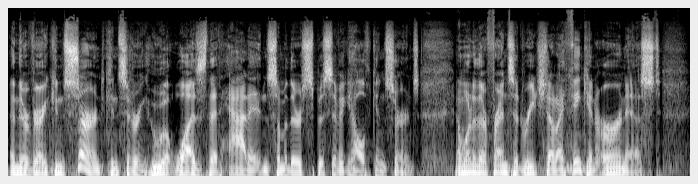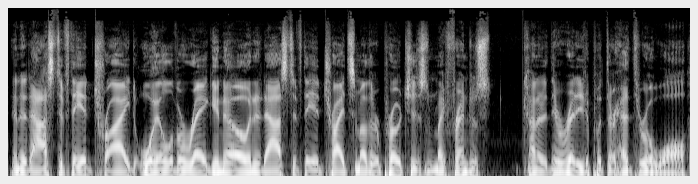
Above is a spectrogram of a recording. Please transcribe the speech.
and they were very concerned considering who it was that had it and some of their specific health concerns. And one of their friends had reached out, I think, in earnest, and had asked if they had tried oil of oregano and had asked if they had tried some other approaches. And my friend was kind of they were ready to put their head through a wall.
